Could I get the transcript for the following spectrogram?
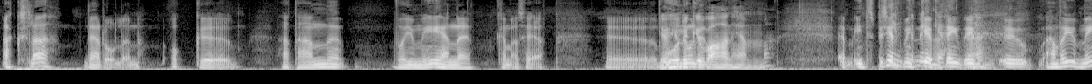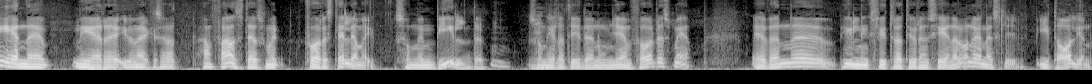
axla den rollen och att han var ju med henne kan man säga. Ja, hur mycket under... var han hemma? Inte speciellt inte mycket. mycket. Det, han var ju med henne mer i bemärkelsen att han fanns där som, föreställer jag mig, som en bild mm. som mm. hela tiden hon jämfördes med. Även eh, hyllningslitteraturen senare under hennes liv i Italien,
